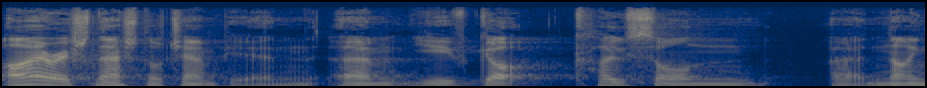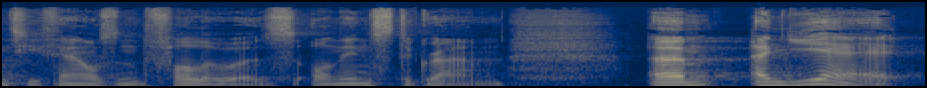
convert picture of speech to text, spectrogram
Irish national champion. Um, you've got close on uh, 90,000 followers on Instagram. Um, and yet,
